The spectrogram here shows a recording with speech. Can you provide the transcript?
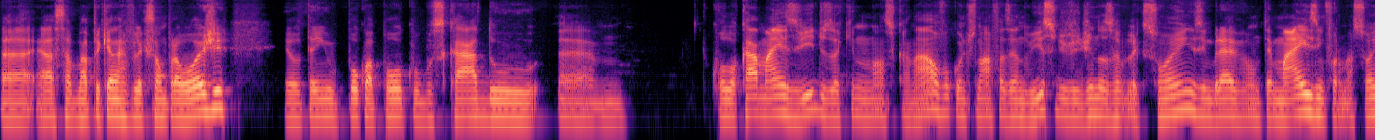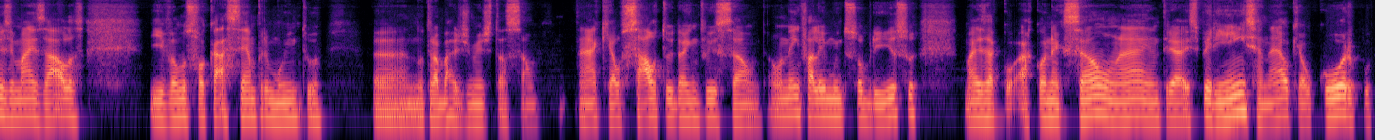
uh, essa é uma pequena reflexão para hoje. Eu tenho pouco a pouco buscado um, colocar mais vídeos aqui no nosso canal. Vou continuar fazendo isso, dividindo as reflexões. Em breve vão ter mais informações e mais aulas e vamos focar sempre muito uh, no trabalho de meditação, né, que é o salto da intuição. Então, nem falei muito sobre isso, mas a, a conexão né, entre a experiência, né, o que é o corpo,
